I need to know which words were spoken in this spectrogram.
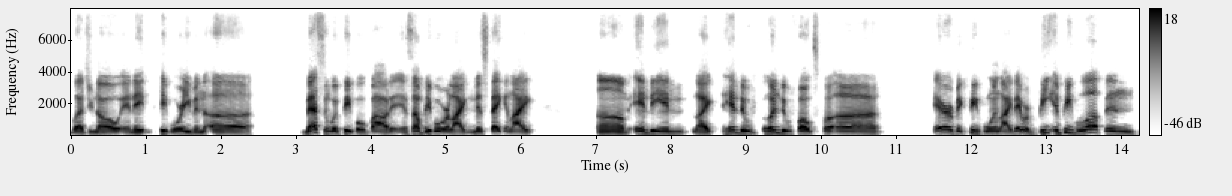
But you know, and they people were even uh messing with people about it, and some people were like mistaking like um Indian like Hindu Hindu folks for uh Arabic people, and like they were beating people up and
